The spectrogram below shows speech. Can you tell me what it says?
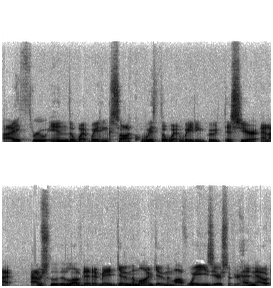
I threw in the wet wading sock with the wet wading boot this year, and I absolutely loved it. It made getting them on, getting them off way easier. So if you're heading out,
